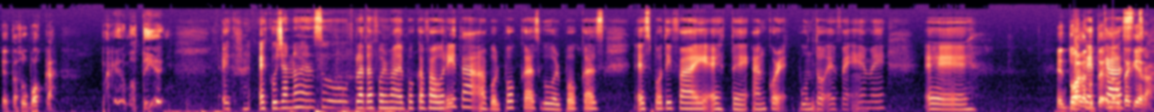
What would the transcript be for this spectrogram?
está su podcast. Para que no nos digan. Esc- Escúchanos en su plataforma de podcast favorita, Apple Podcast, Google Podcast, Spotify, este, Anchor.fm, eh, En todas las que usted, la quiera.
